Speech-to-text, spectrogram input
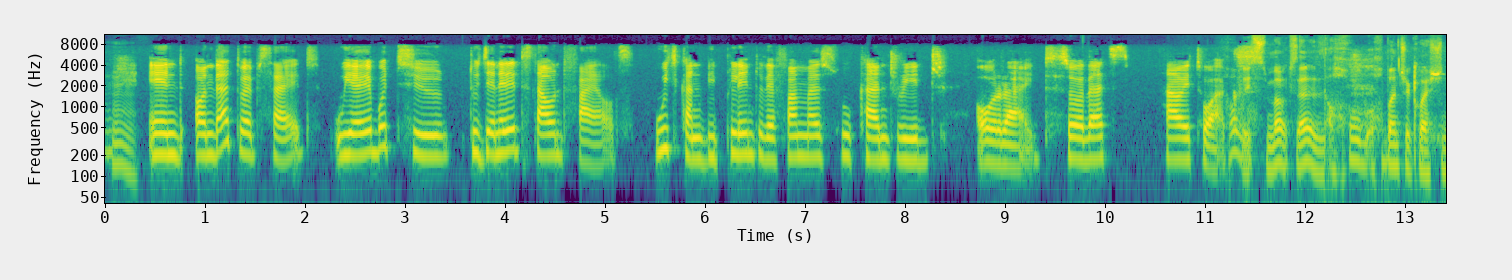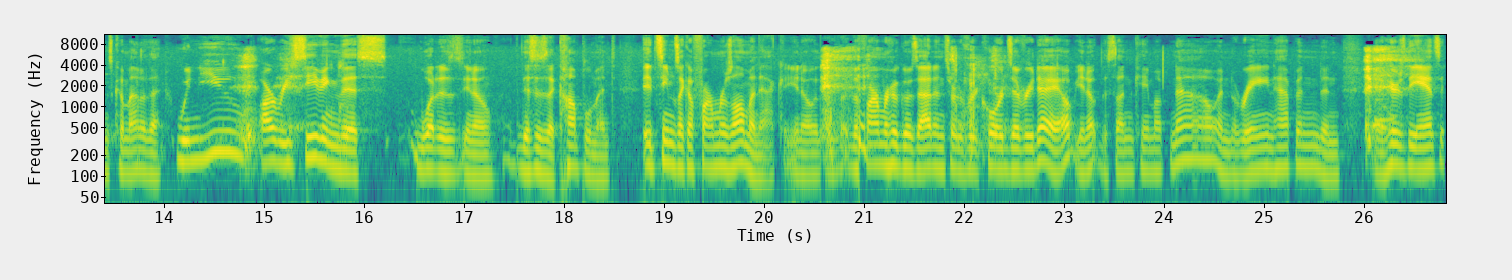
Mm. And on that website, we are able to, to generate sound files which can be played to the farmers who can't read all right. So that's how it works. Holy smokes, that is a whole, whole bunch of questions come out of that. When you are receiving this, what is, you know, this is a compliment. it seems like a farmer's almanac. You know, the, the, farmer who goes out and sort of records every day. Oh, you know, the sun came up now, and the rain happened, and, and here's the answer.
